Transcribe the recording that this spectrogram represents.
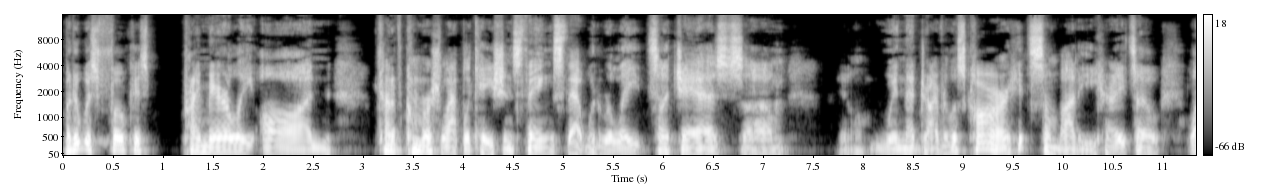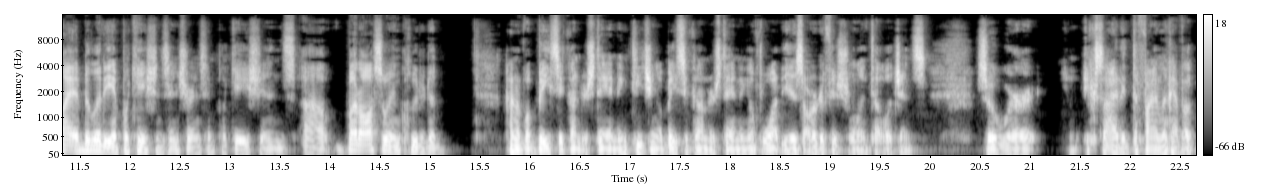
but it was focused primarily on kind of commercial applications, things that would relate, such as, um, you know, when that driverless car hits somebody, right? So liability implications, insurance implications, uh, but also included a kind of a basic understanding, teaching a basic understanding of what is artificial intelligence. So we're excited to finally have a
